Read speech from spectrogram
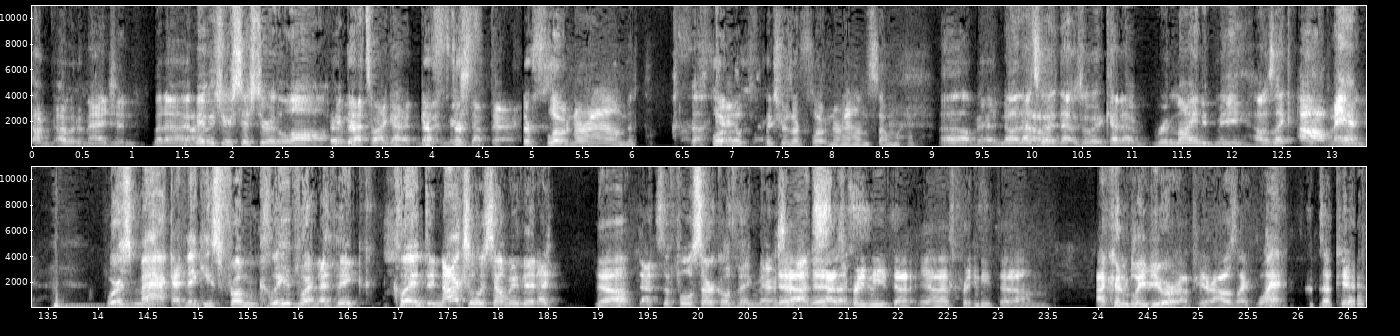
I, I would imagine, but uh, Yeah. maybe it's your sister-in-law. Maybe They're- that's why I got it got it mixed up there. they're floating around. Okay. Those pictures are floating around somewhere. Oh man, no, that's So- what that was what kind of reminded me. I was like, oh man, where's Mack? I think he's from Cleveland. I think Clint and Knoxville was telling me that I, Yeah, that's the full circle thing there. So yeah, that's, yeah. that's It's pretty neat that. Yeah, that's pretty neat that. Um, I couldn't believe you were up here. I was like, what? Who's up here?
